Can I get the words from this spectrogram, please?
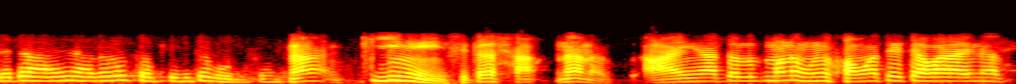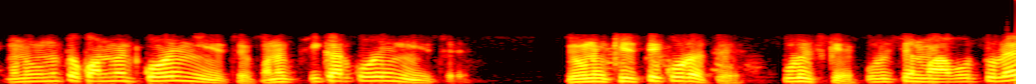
সেটা আইন আদালত সব কিছুতে বলছে। না কি নেই? সেটা না না আইন আদালত মানে উনি ক্ষমা চেয়েছে আবার আইন মানে উনি তো কনভেন্ট করে নিয়েছে মানে স্বীকার করে নিয়েছে যে উনি খিস্তি করেছে পুলিশকে। পুলিশের মা তুলে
